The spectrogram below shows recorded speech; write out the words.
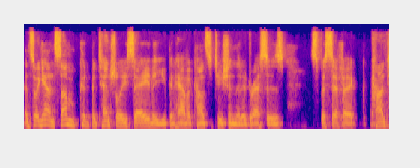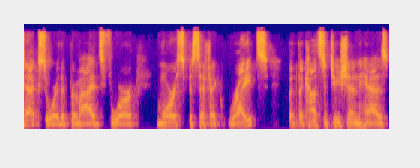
And so, again, some could potentially say that you could have a constitution that addresses specific contexts or that provides for more specific rights. But the Constitution has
